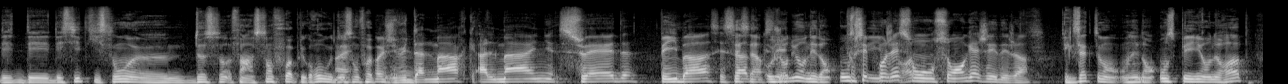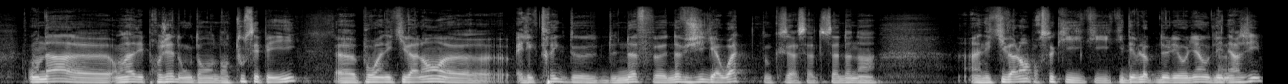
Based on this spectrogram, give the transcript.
des, sites qui sont 200, enfin 100 fois plus gros ou 200 fois plus gros. J'ai vu Danemark, Allemagne, Suède, Pays-Bas, c'est ça, ça. Aujourd'hui, on est dans 11 Tous ces projets sont, sont, engagés déjà. Exactement. On est dans 11 pays en Europe. On a, euh, on a des projets donc, dans, dans tous ces pays euh, pour un équivalent euh, électrique de, de 9, 9, gigawatts. Donc ça, ça, ça donne un, un équivalent pour ceux qui, qui, développent de l'éolien ou de l'énergie.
